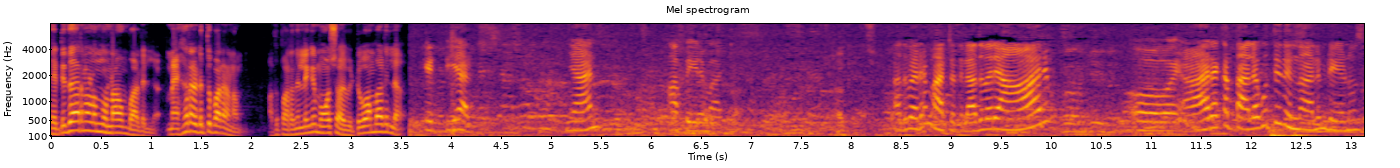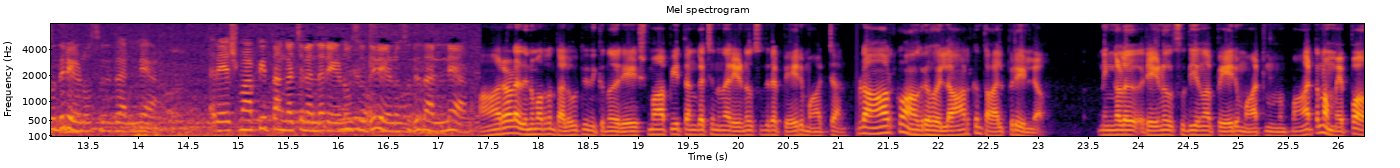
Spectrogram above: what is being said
തെറ്റിദ്ധാരണകളൊന്നും ഉണ്ടാവാൻ പാടില്ല. മെഹർ എടുത്ത് പറയണം. അത് പറഞ്ഞില്ലെങ്കിൽ മോശമാണ് വിട്ടുപോകാൻ പാടില്ല. കെട്ടിയാൽ ഞാൻ ആ പേര് മാറ്റും. അതുവരെ മാറ്റത്തില്ല. അതുവരെ ആരും ആരൊക്കെ തലകുത്തി നിന്നാലും രേണുസുതി രേണുസുതി തന്നെയാണ്. തങ്കച്ചൻ എന്ന രേണുസുതി രേണുസുതി തന്നെയാണ്. ആരാണ് ഇതിന് മാത്രം തലകുത്തി നിൽക്കുന്നത്? രേഷ്മ പി തങ്കച്ചൻ എന്ന രേണുസുതിയുടെ പേര് മാറ്റാൻ. ഇവിടെ ആർക്കും ആഗ്രഹമില്ല ആർക്കും താല്പര്യമില്ല. നിങ്ങൾ രേണുസുതി എന്ന പേര് മാറ്റണം. മാറ്റണം എപ്പോൾ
